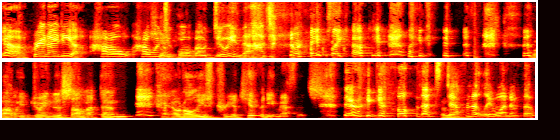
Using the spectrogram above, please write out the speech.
yeah great idea. How how would Simple. you go about doing that right? Like how do you like well we join the summit and check out all these creativity methods. There we go. That's definitely one of them.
